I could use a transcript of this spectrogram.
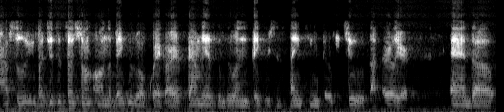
Absolutely. But just to touch on, on the bakery real quick, our family has been doing bakery since 1932, not earlier. And, uh,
